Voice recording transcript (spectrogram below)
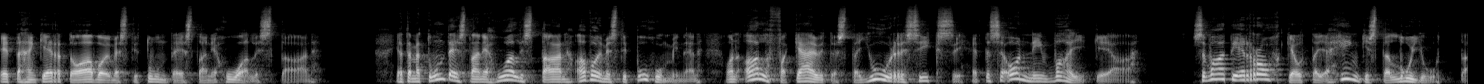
että hän kertoo avoimesti tunteistaan ja huolistaan – ja tämä tunteistaan ja huolistaan avoimesti puhuminen on alfa-käytöstä juuri siksi, että se on niin vaikeaa. Se vaatii rohkeutta ja henkistä lujuutta.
